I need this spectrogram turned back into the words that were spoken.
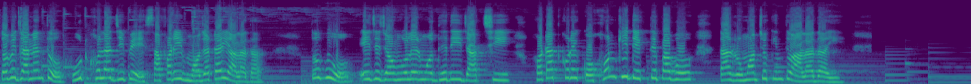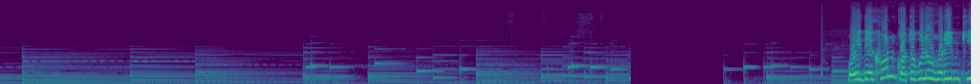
তবে জানেন তো, হুট খোলা জিপে সাফারির মজাটাই আলাদা। তবুও এই যে জঙ্গলের মধ্যে দিয়ে যাচ্ছি, হঠাৎ করে কখন কি দেখতে পাবো? তার রোমাঞ্চ কিন্তু আলাদাই। ওই দেখুন, কতগুলো হরিণ কি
